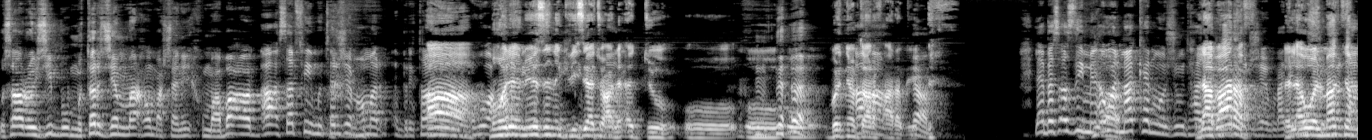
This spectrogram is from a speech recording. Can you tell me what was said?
وصاروا يجيبوا مترجم معهم عشان يحكوا مع بعض آه صار في مترجم عمر بريطاني آه ما هو لأنه يزن إنجليزياته على. قده و... و... وبريتني ما بتعرف آه. عربي نعم لا بس قصدي من اول ما كان موجود هذا لا، بعرف. المترجم. بعدين الأول شو ما كان البرنامج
